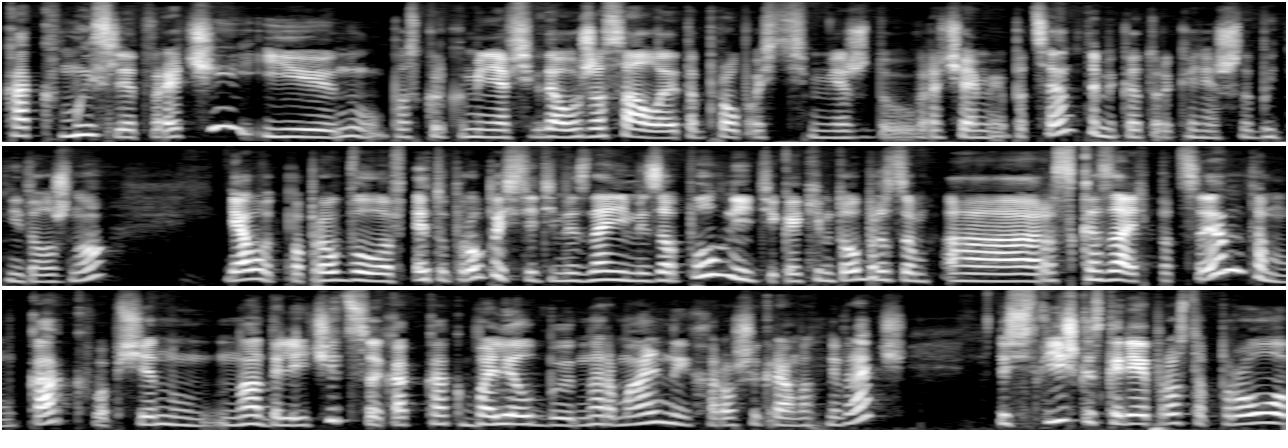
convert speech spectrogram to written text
как мыслят врачи, и, ну, поскольку меня всегда ужасала эта пропасть между врачами и пациентами, которой, конечно, быть не должно, я вот попробовала эту пропасть этими знаниями заполнить и каким-то образом а, рассказать пациентам, как вообще ну, надо лечиться, как, как болел бы нормальный, хороший, грамотный врач. То есть книжка скорее просто про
